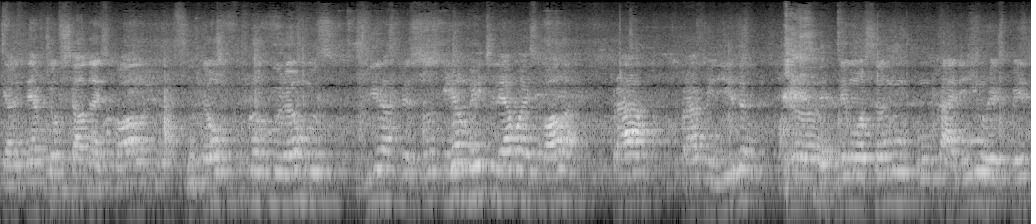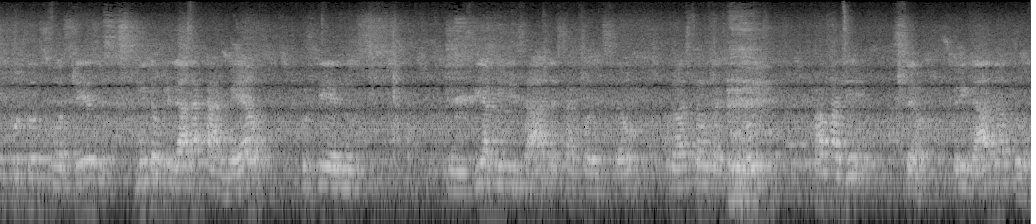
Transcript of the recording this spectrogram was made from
que é o intérprete oficial da escola. Então procuramos vir as pessoas que realmente levam a escola para a avenida, eh, demonstrando um, um carinho, um respeito por todos vocês. Muito obrigado a Carmela por ter nos viabilizado essa condição. Nós estamos aqui hoje para fazer samba. Obrigado a todos.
